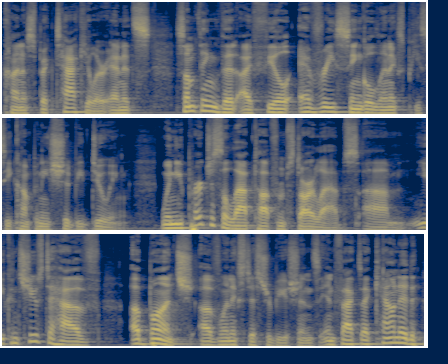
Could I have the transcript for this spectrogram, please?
kind of spectacular, and it's something that I feel every single Linux PC company should be doing. When you purchase a laptop from Star Labs, um, you can choose to have a bunch of Linux distributions. In fact, I counted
